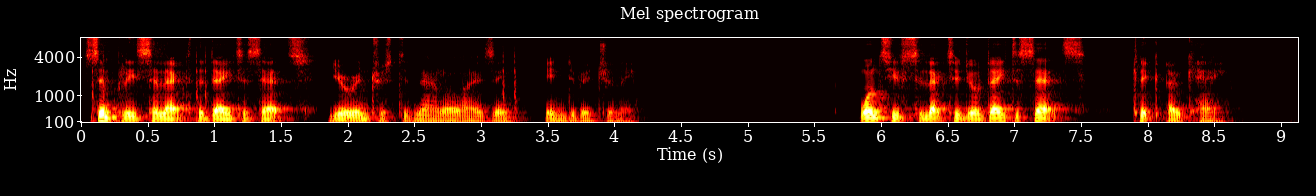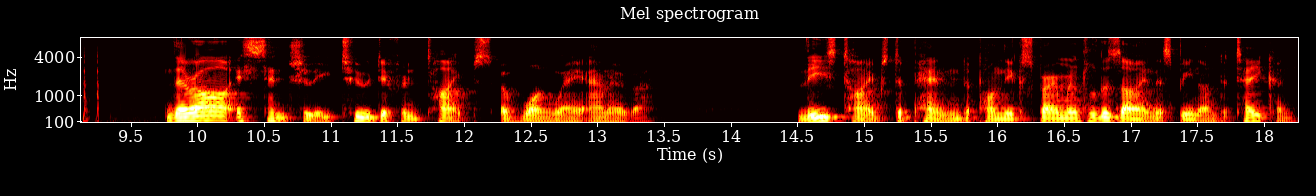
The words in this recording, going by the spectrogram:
simply select the datasets you're interested in analysing individually. Once you've selected your datasets, click OK. There are essentially two different types of one-way ANOVA. These types depend upon the experimental design that's been undertaken.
